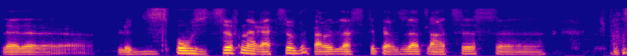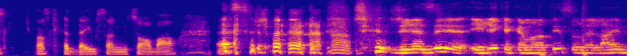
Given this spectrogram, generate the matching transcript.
le, le- le dispositif narratif de parler de la cité perdue d'Atlantis, euh, je pense que je pense que Dave s'ennuie de son bord. Euh, j'ai réalisé, euh, Eric a commenté sur le live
